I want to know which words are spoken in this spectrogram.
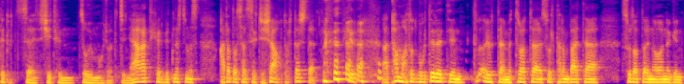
дэд бүтцээ шийдэх нь зөв юм уу гэж бодож байна. Яагаад тэгэхээр бид нар ч бас гадаад улсаас их жишээ авах дуртай шүү дээ. Тэгэхээр том хотод бүгдээрээ тийм аюутай метротой эсвэл тарамбайтай эсвэл одоо нөгөө нэг энэ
